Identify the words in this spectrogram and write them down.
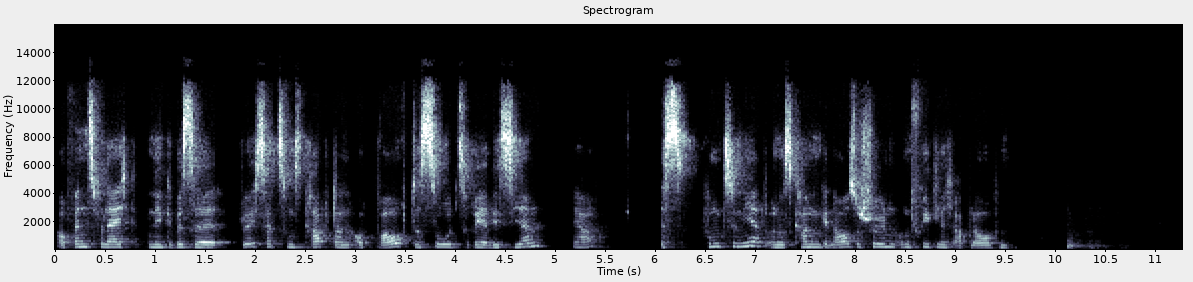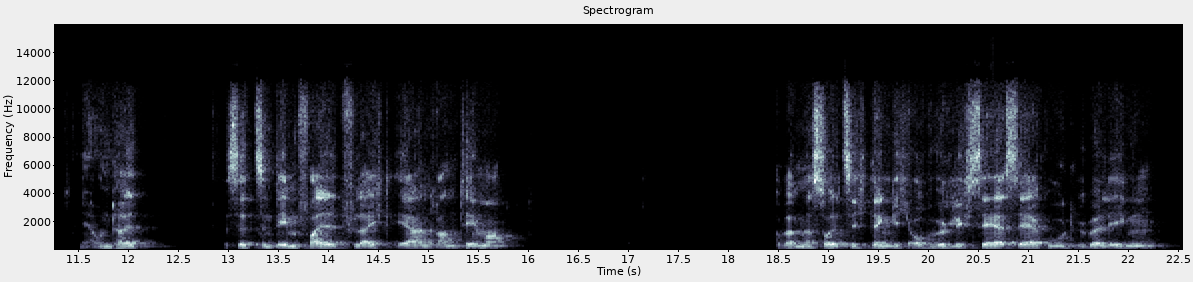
auch wenn es vielleicht eine gewisse Durchsetzungskraft dann auch braucht, das so zu realisieren, ja, es funktioniert und es kann genauso schön und friedlich ablaufen. Ja, und halt, das ist jetzt in dem Fall vielleicht eher ein Randthema. Aber man sollte sich, denke ich, auch wirklich sehr, sehr gut überlegen,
